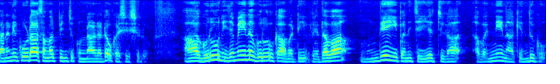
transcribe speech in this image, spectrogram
తనని కూడా సమర్పించుకున్నాడట ఒక శిష్యుడు. ఆ గురువు నిజమైన గురువు కాబట్టి వెధవా ముందే ఈ పని చెయ్యొచ్చుగా అవన్నీ నాకెందుకు?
